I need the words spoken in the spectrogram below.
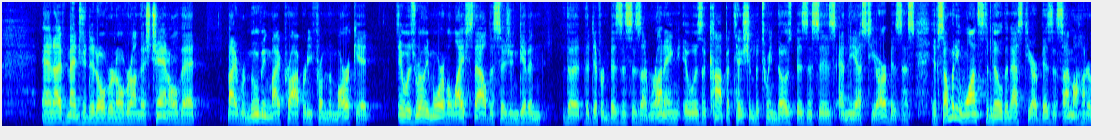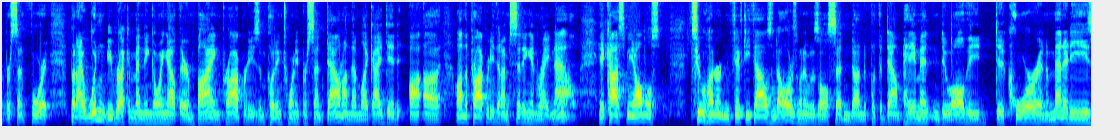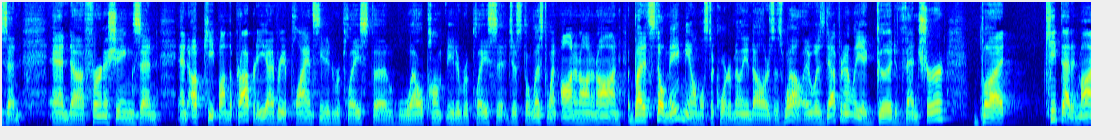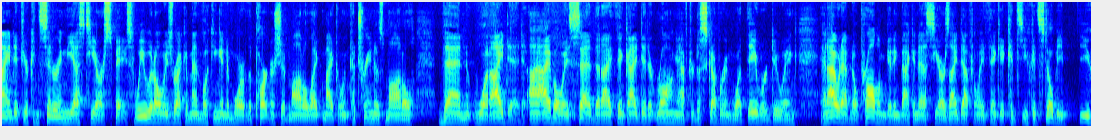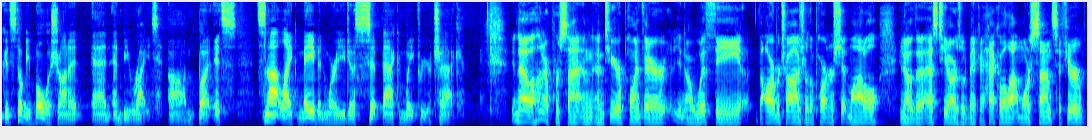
And I've mentioned it over and over on this channel that by removing my property from the market, it was really more of a lifestyle decision given the, the different businesses I'm running, it was a competition between those businesses and the STR business. If somebody wants to build an STR business, I'm 100% for it. But I wouldn't be recommending going out there and buying properties and putting 20% down on them like I did uh, uh, on the property that I'm sitting in right now. It cost me almost $250,000 when it was all said and done to put the down payment and do all the decor and amenities and and uh, furnishings and and upkeep on the property. Every appliance needed replaced. The well pump needed replaced. It just the list went on and on and on. But it still made me almost a quarter million dollars as well. It was definitely a good venture, but keep that in mind if you're considering the STR space. We would always recommend looking into more of the partnership model, like Michael and Katrina's model, than what I did. I've always said that I think I did it wrong after discovering what they were doing, and I would have no problem getting back into STRs. I definitely think it could. You could still be you could still be bullish on it and and be right, um, but it's it's not like Mavin where you just sit back and wait for your check. No, 100%. And, and to your point there, you know, with the, the arbitrage or the partnership model, you know, the STRs would make a heck of a lot more sense. If you're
